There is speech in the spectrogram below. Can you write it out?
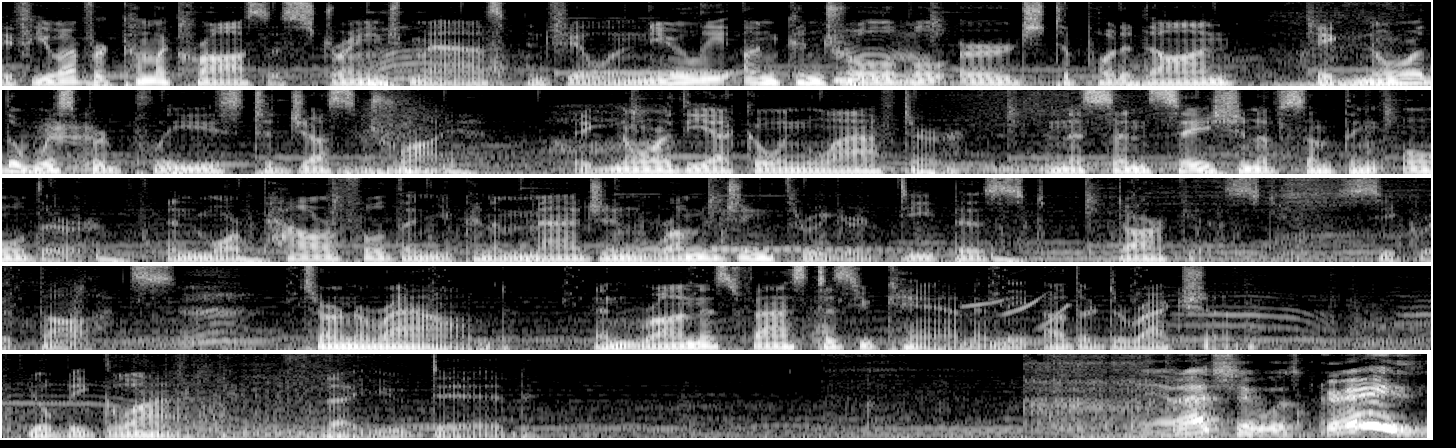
if you ever come across a strange mask and feel a nearly uncontrollable urge to put it on, ignore the whispered pleas to just try it. Ignore the echoing laughter and the sensation of something older and more powerful than you can imagine rummaging through your deepest, darkest secret thoughts. Turn around and run as fast as you can in the other direction. You'll be glad that you did. Damn, that shit was crazy.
